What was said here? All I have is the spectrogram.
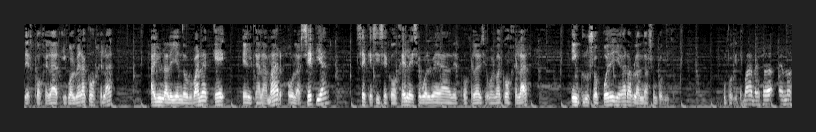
descongelar y volver a congelar, hay una leyenda urbana que el calamar o la sepia sé que si se congela y se vuelve a descongelar y se vuelve a congelar, incluso puede llegar a ablandarse un poquito. Un poquito. Bueno, pero eso hemos,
